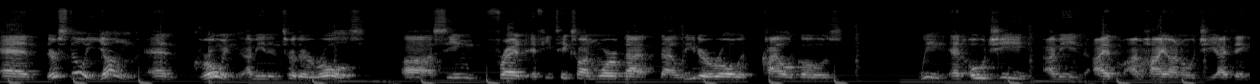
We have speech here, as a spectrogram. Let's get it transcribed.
and they're still young and growing. I mean, into their roles. Uh, seeing Fred, if he takes on more of that that leader role with Kyle goes, we and OG. I mean, I, I'm high on OG. I think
